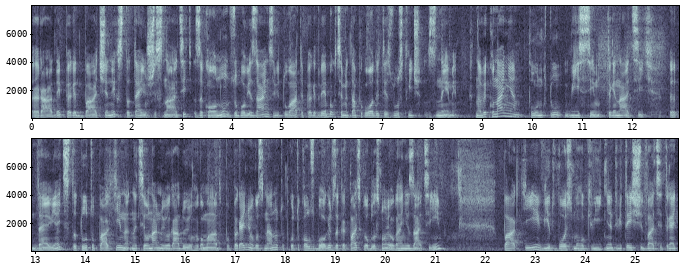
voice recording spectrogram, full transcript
ради, передбачених статтею 16 закону, зобов'язань звітувати перед виборцями та проводити зустріч з ними. На виконання пункту 8.13.9 статуту партії Національною радою громад попередньо розглянуто протокол зборів Закарпатської обласної організації партії від 8 квітня 2023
